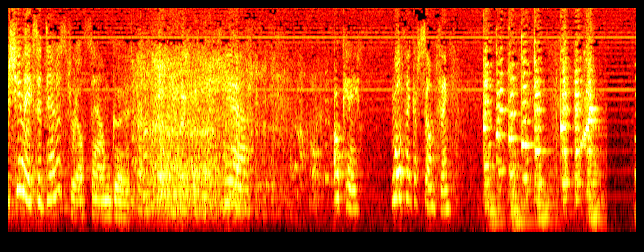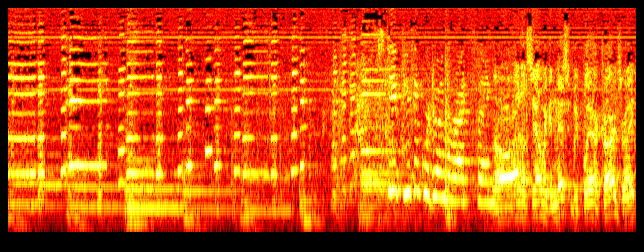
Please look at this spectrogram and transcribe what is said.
She makes a dentist drill sound good. Yeah. Okay. We'll think of something. Right thing? Oh, I don't see how we can miss if we play our cards right.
